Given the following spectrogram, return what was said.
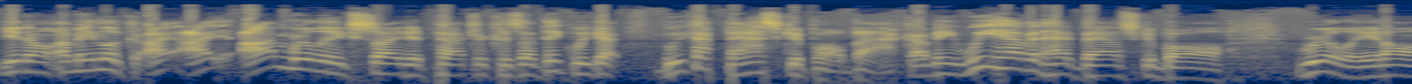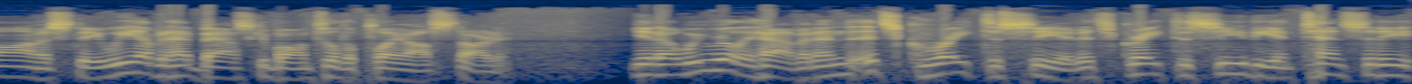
you know, I mean, look, I, I am really excited, Patrick, because I think we got we got basketball back. I mean, we haven't had basketball really, in all honesty, we haven't had basketball until the playoffs started. You know, we really have it, and it's great to see it. It's great to see the intensity.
